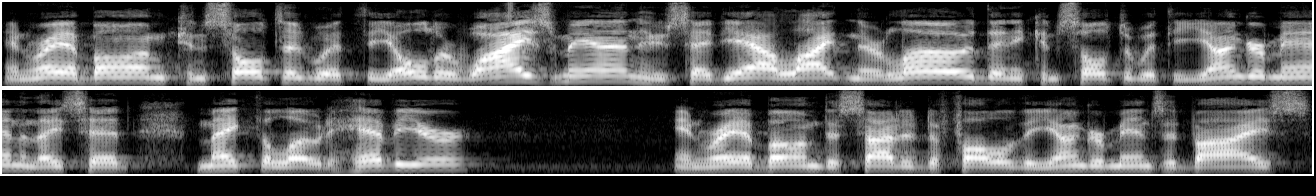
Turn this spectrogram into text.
And Rehoboam consulted with the older wise men who said, Yeah, lighten their load. Then he consulted with the younger men and they said, Make the load heavier. And Rehoboam decided to follow the younger men's advice.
